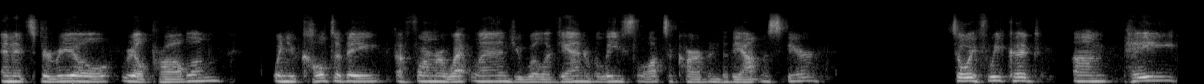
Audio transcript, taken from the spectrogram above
and it's a real, real problem. When you cultivate a former wetland, you will again release lots of carbon to the atmosphere. So if we could um, pay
